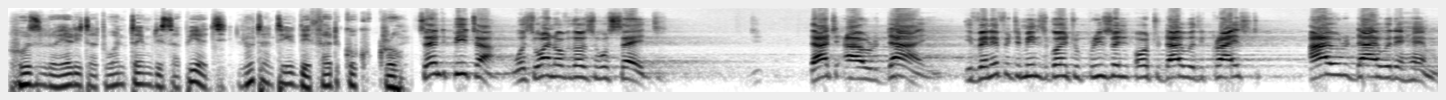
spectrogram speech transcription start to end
whose loyalty at one time disappeared, not until the third cock crow. Saint Peter was one of those who said that I will die, even if it means going to prison or to die with Christ, I will die with him.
